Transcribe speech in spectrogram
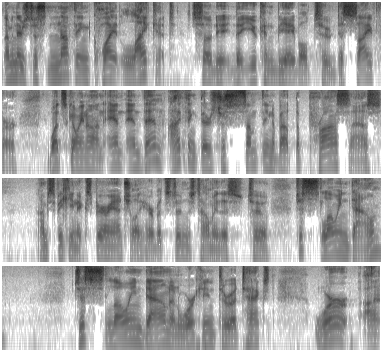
I mean, there's just nothing quite like it. So that you can be able to decipher what's going on. And, and then I think there's just something about the process. I'm speaking experientially here, but students tell me this too. Just slowing down just slowing down and working through a text. We're, I,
